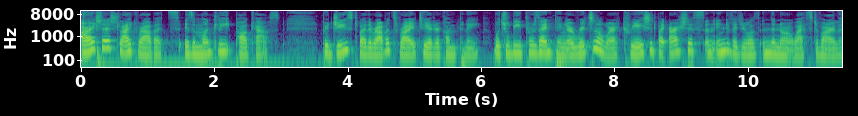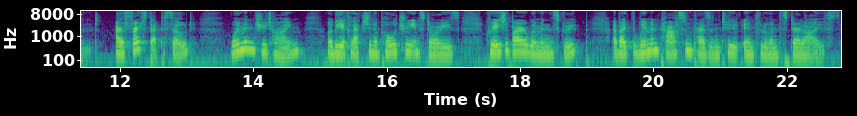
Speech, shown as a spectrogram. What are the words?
Artists Like Rabbits is a monthly podcast produced by the Rabbits Riot Theatre Company, which will be presenting original work created by artists and individuals in the northwest of Ireland. Our first episode, Women Through Time, will be a collection of poetry and stories created by our women's group about the women past and present who've influenced their lives.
